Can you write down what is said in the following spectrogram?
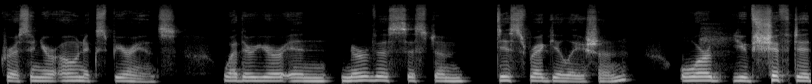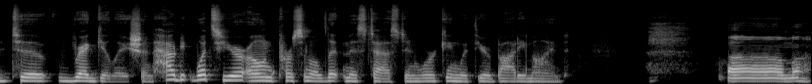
Chris, in your own experience, whether you're in nervous system dysregulation or you've shifted to regulation? How do, what's your own personal litmus test in working with your body mind? Um,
